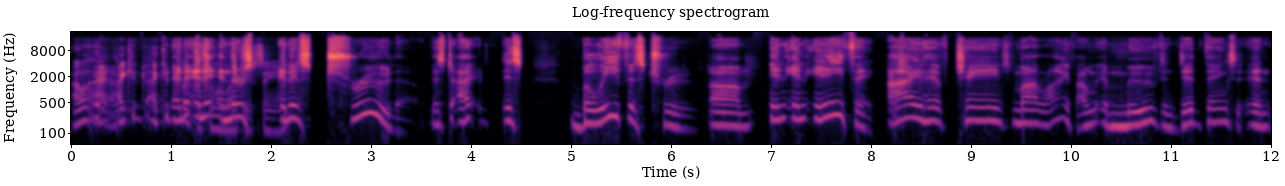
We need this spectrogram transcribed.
I, Yeah. I, I could I could and and, it, and there's sand. and it's true though. It's I, it's belief is true. Um, in in anything, I have changed my life. I moved and did things, and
